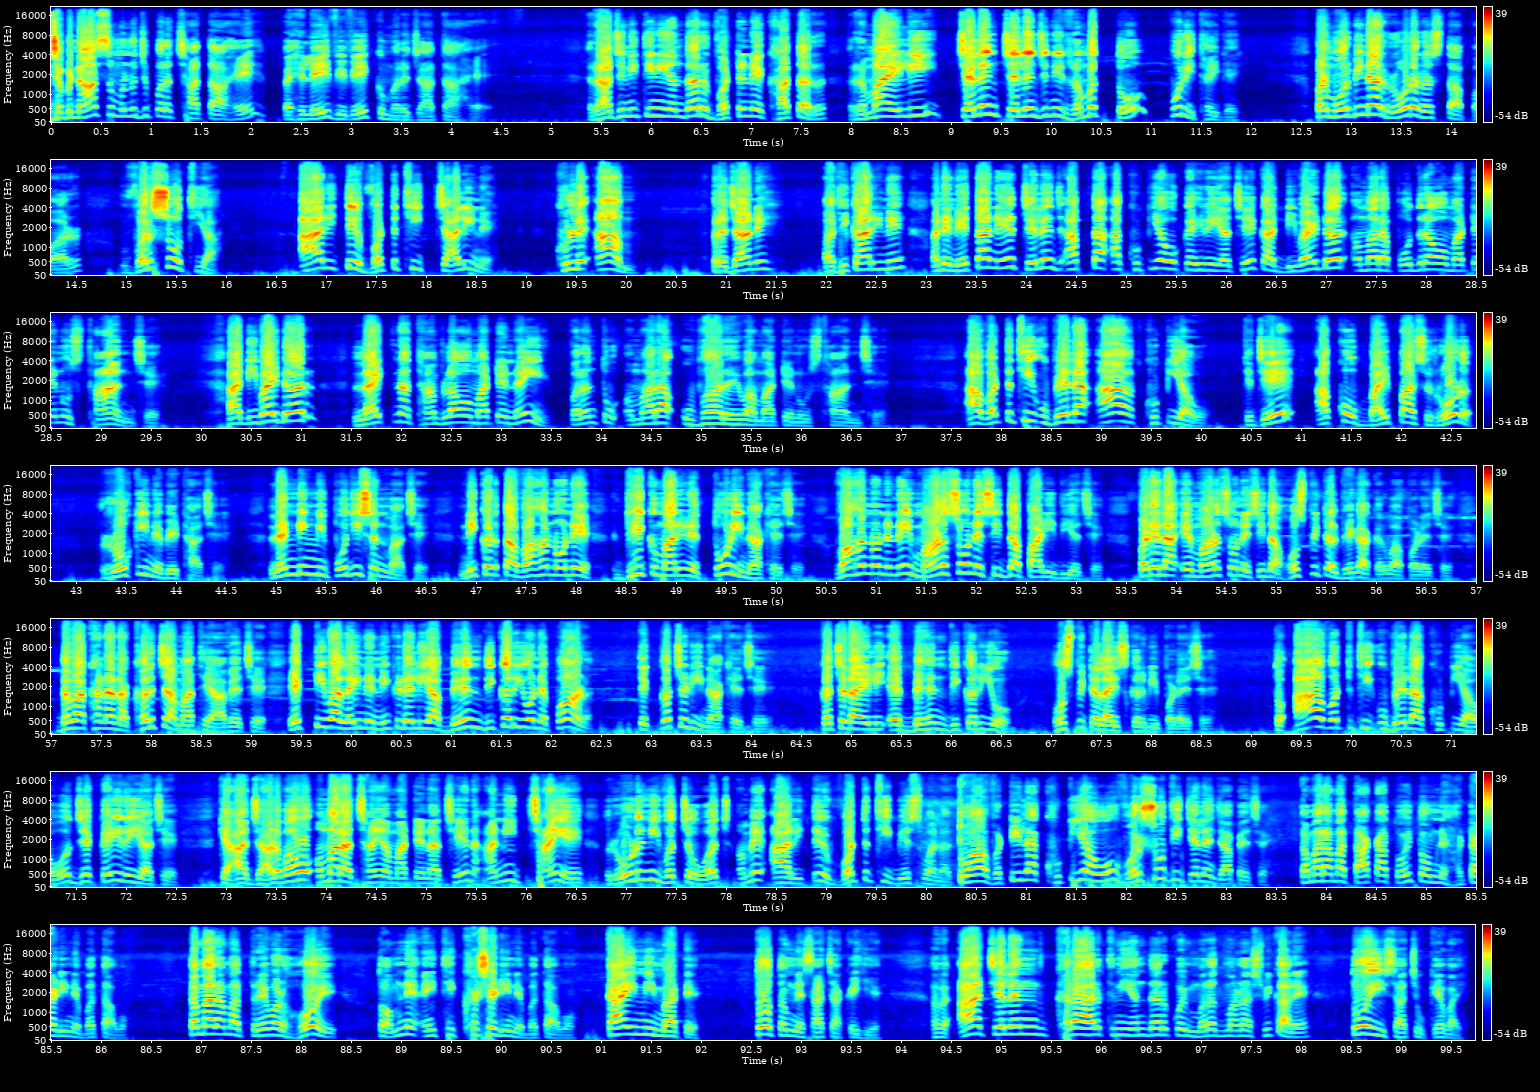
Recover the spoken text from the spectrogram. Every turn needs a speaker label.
Speaker 1: जब नास मनुज पर छाता है पहले विवेक मर जाता है રાજનીતિની અંદર વટને ખાતર રમાયેલી ચેલેન્જ ચેલેન્જની રમત તો પૂરી થઈ ગઈ પણ મોરબીના રોડ રસ્તા પર વર્ષો થયા આ રીતે વટથી ચાલીને ખુલ્લે આમ પ્રજાને અધિકારીને અને નેતાને ચેલેન્જ આપતા આ ખૂટિયાઓ કહી રહ્યા છે કે આ ડિવાઈડર અમારા પોદરાઓ માટેનું સ્થાન છે આ ડિવાઈડર લાઇટના થાંભલાઓ માટે નહીં, પરંતુ અમારા ઊભા રહેવા માટેનું સ્થાન છે. આ વટથી ઊભેલા આ ખૂટિયાઓ કે જે આખો બાયપાસ રોડ રોકીને બેઠા છે, લેન્ડિંગની પોઝિશનમાં છે, નીકળતા વાહનોને ઢીક મારીને તોડી નાખે છે, વાહનોને નહીં, માણસોને સીધા પાડી દે છે પડેલા એ માણસોને સીધા હોસ્પિટલ ભેગા કરવા પડે છે. દવાખાનાના ખર્ચા માથે આવે છે. એક્ટિવા લઈને નીકળેલી આ બહેન દીકરીઓને પણ તે કચડી નાખે છે. કચડાયેલી એ બહેન દીકરીઓ હોસ્પિટલાઇઝ કરવી પડે છે. તો આ વટથી ઊભેલા ખૂટિયાઓ જે કહી રહ્યા છે કે આ ઝાડવાઓ અમારા છાયા માટેના છે ને આની છાંયે રોડની વચ્ચોવચ અમે આ રીતે વટથી બેસવાના તો આ વટીલા ખૂટિયાઓ વર્ષોથી ચેલેન્જ આપે છે. તમારામાં તાકાત હોય તો અમને હટાડીને બતાવો. તમારામાં ત્રેવડ હોય તો અમને અહીંથી ખસેડીને બતાવો. કાયમી માટે તો તમને સાચા કહીએ. હવે આ ચેલેન્જ ખરા અર્થની અંદર કોઈ મરદ માણસ સ્વીકારે, તો એ સાચું કહેવાય.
